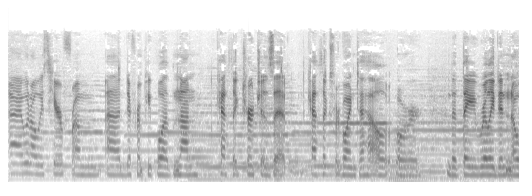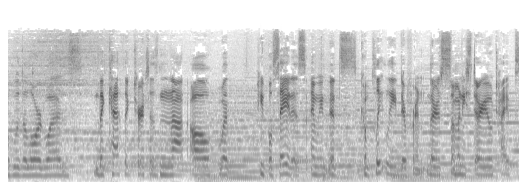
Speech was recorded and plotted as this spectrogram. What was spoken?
I would always hear from uh, different people at non-Catholic churches that Catholics were going to hell or that they really didn't know who the Lord was. The Catholic Church is not all what people say it is. I mean, it's completely different. There's so many stereotypes.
